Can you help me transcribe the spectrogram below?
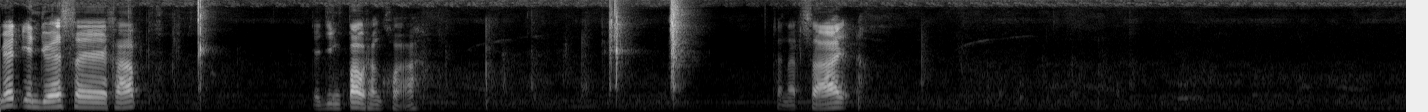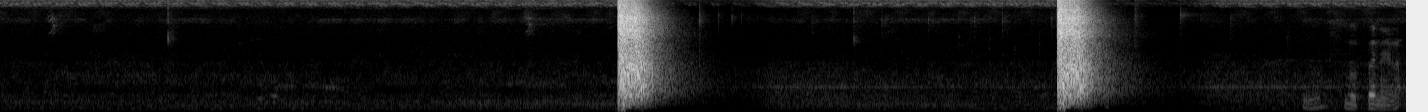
made in USA ครับ จะยิงเป้าทางขวา ถนัดซ้าย หลุดไปไหนแล้ว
